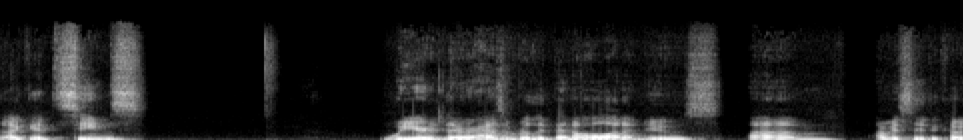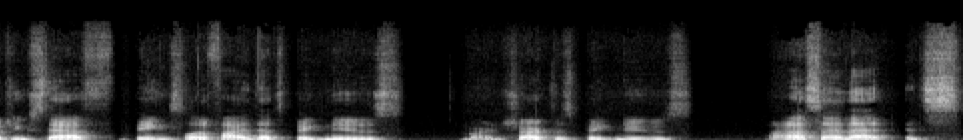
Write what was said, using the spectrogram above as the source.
like it seems weird. There hasn't really been a whole lot of news. Um, obviously the coaching staff being solidified that's big news. Martin sharp is big news. Uh, outside of that it's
